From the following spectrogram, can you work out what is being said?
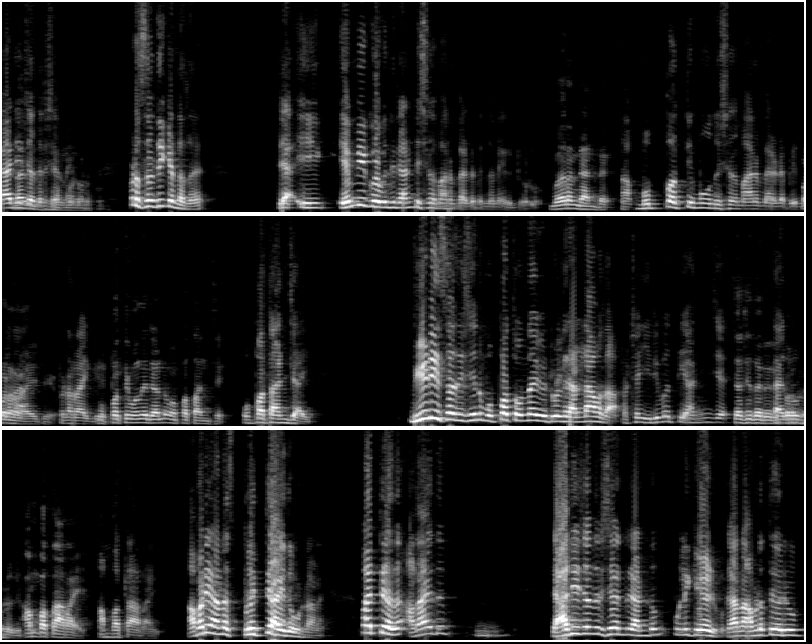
രാജീവ് ചന്ദ്രശേഖരനും കൊടുത്തു. ഇവിടെ ശ്രദ്ധിക്കേണ്ടത് ഈ എം വി ഗോവിന്ദ് രണ്ട് ശതമാനം പേരുടെ പിന്തുണ കിട്ടിയുള്ളൂ. വേറെ രണ്ട്. മുപ്പത്തിമൂന്ന് ശതമാനം പേരുടെ പിന്തുണ പിണറായിക്ക് പിണറായിക്ക് കിട്ടി. മുപ്പത്തിമൂന്ന് രണ്ട് മുപ്പത്തഞ്ച്. മുപ്പത്തഞ്ചായി. വി ഡി സതീശന് മുപ്പത്തൊന്നേ കിട്ടുള്ളൂ രണ്ടാമതാ. പക്ഷേ ഇരുപത്തി അഞ്ച് ശശി തരൂരിന് അമ്പത്താറായി. അമ്പത്താറായി. അവിടെയാണ് സ്പ്ലിറ്റ് ആയതുകൊണ്ടാണ്. മറ്റേത് അതായത് രാജീവ് ചന്ദ്രശേഖരൻ രണ്ടും പുള്ളിക്ക് ഏഴും. കാരണം അവിടുത്തെ ഒരു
